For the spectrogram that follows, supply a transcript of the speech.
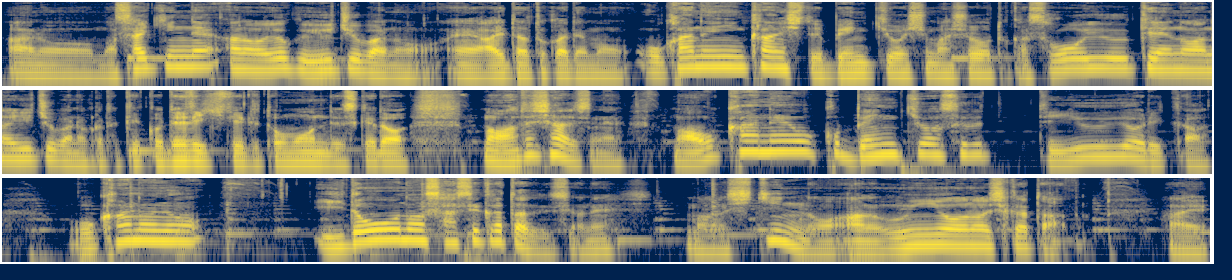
あの、まあ、最近ねあのよく YouTuber の間とかでもお金に関して勉強しましょうとかそういう系のあの YouTuber の方結構出てきてると思うんですけど、まあ、私はですね、まあ、お金をこう勉強するっていうよりかお金の移動のさせ方ですよね、まあ、資金のあの運用の仕方。はい。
